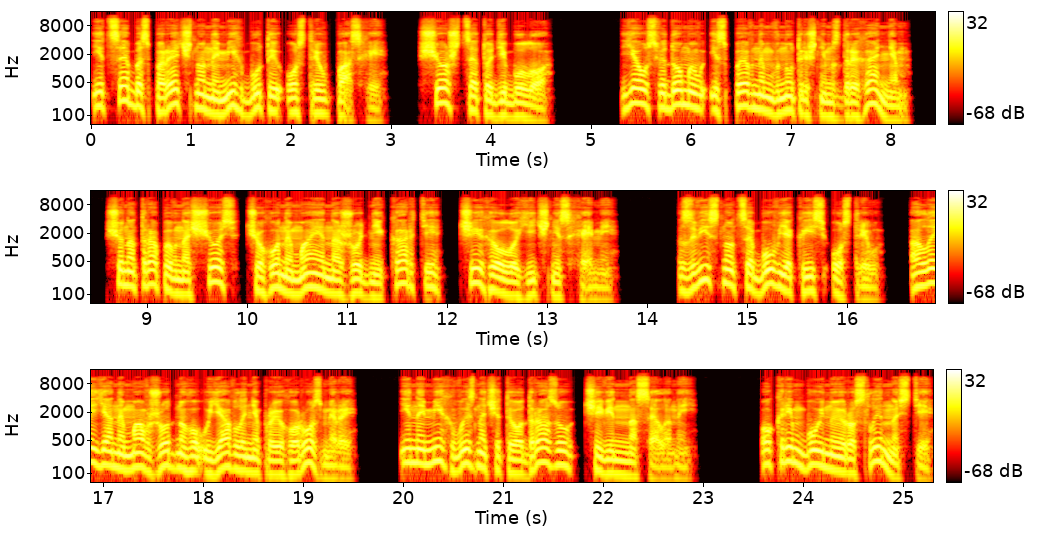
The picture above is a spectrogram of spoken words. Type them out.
І це, безперечно, не міг бути острів Пасхи. Що ж це тоді було? Я усвідомив із певним внутрішнім здриганням, що натрапив на щось, чого немає на жодній карті чи геологічній схемі. Звісно, це був якийсь острів, але я не мав жодного уявлення про його розміри і не міг визначити одразу, чи він населений. Окрім буйної рослинності,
